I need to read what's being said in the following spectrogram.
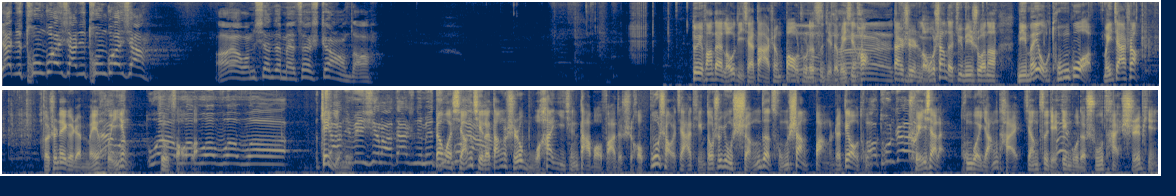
呀，你通过一下，你通过一下。哎呀，我们现在买菜是这样子啊。对方在楼底下大声报出了自己的微信号，但是楼上的居民说呢，你没有通过，没加上。可是那个人没回应就走了。我我我这一幕让我想起了当时武汉疫情大爆发的时候，不少家庭都是用绳子从上绑着吊桶垂下来，通过阳台将自己订购的蔬菜食品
